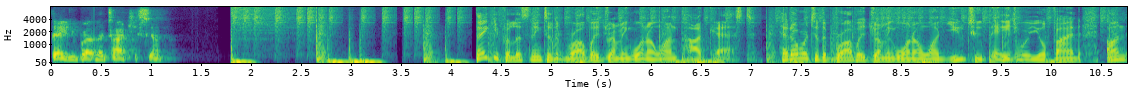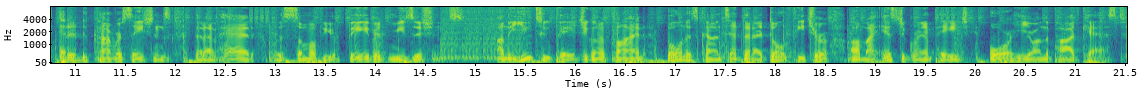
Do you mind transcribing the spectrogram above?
Thank you, brother. Talk to you soon. Thank you for listening to the Broadway Drumming 101 podcast. Head over to the Broadway Drumming 101 YouTube page where you'll find unedited conversations that I've had with some of your favorite musicians. On the YouTube page, you're going to find bonus content that I don't feature on my Instagram page or here on the podcast.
